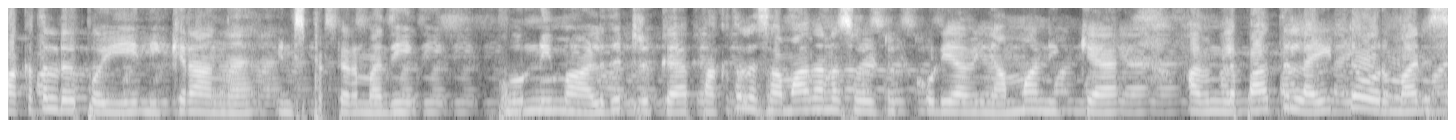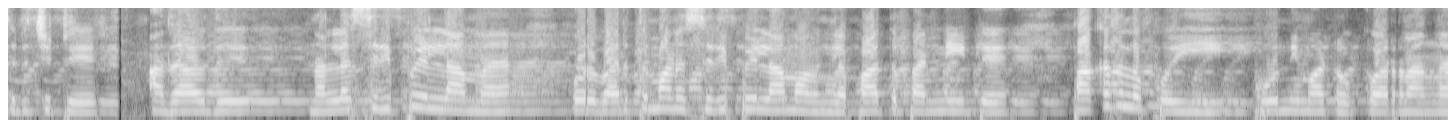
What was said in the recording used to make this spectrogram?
பக்கத்தில் போய் நிற்கிறாங்க இன்ஸ்பெக்டர் மதி. பூர்ணிமா அழுதுட்டு இருக்க பக்கத்தில் சமாதானம் சொல்லிட்டு இருக்கக்கூடிய அவங்க அம்மா நிற்க அவங்கள பார்த்து லைட்டாக ஒரு மாதிரி சிரிச்சிட்டு அதாவது நல்ல சிரிப்பு இல்லாமல் ஒரு வருத்தமான சிரிப்பு இல்லாமல் அவங்கள பார்த்து பண்ணிட்டு பக்கத்தில் போய் பூர்ணிமாட்ட உட்கார்றாங்க.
